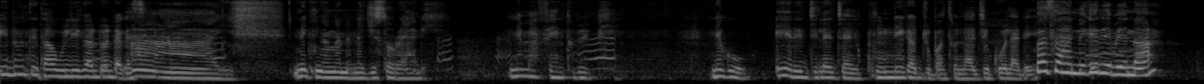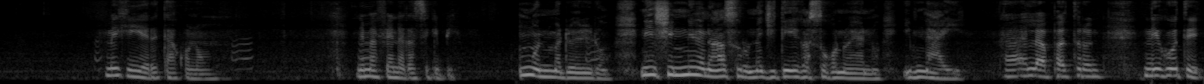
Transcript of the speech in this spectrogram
i dun tɛ taa wuli i ka dɔ dagasi ayi ne tun kan ka na naji sɔrɔ yan de ne ma fɛn tobi bi ne ko e yɛrɛ jilaja i kun ne ka jubato naji ko la dɛ basa nege de bɛ na n bɛ k'i yɛrɛ ta kɔnɔ ne ma fɛn dagasigi bi n kɔni ma dɔ yɛrɛ dɔn ni sini ne nana sɔrɔ naji tɛ e ka so kɔnɔ yan nɔ i bɛna a ye ala patron n'i ko ten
